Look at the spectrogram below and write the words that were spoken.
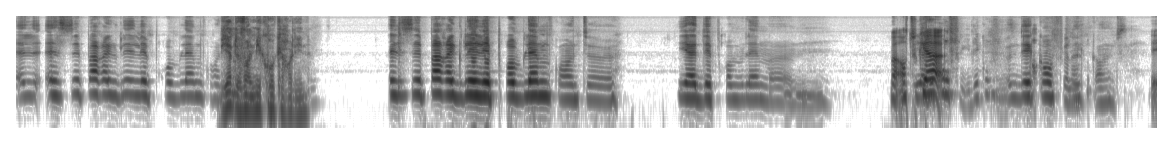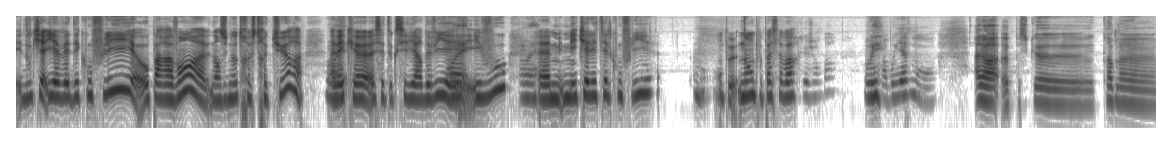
elle ne sait pas régler les problèmes. Quand Bien devant le micro, Caroline. Elle ne sait pas régler les problèmes quand euh, il y a des problèmes. euh, Bah, en tout Il y a cas, des conflits, des conflits. des conflits. Quand... et donc il y avait des conflits auparavant euh, dans une autre structure Ouais, avec euh, cet auxiliaire de vie et, Ouais. et vous. ouais. Euh, mais quel était le conflit? On peut, Non, on peut pas savoir. Que j'en parle? Oui. Enfin, brièvement. Alors, euh, parce que, comme euh,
